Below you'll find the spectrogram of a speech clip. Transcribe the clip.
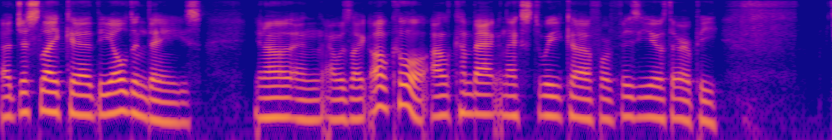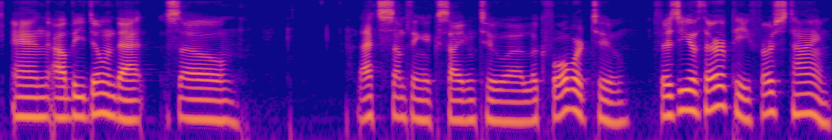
uh, just like uh, the olden days, you know. And I was like, oh, cool, I'll come back next week uh, for physiotherapy, and I'll be doing that. So that's something exciting to uh, look forward to. Physiotherapy, first time.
